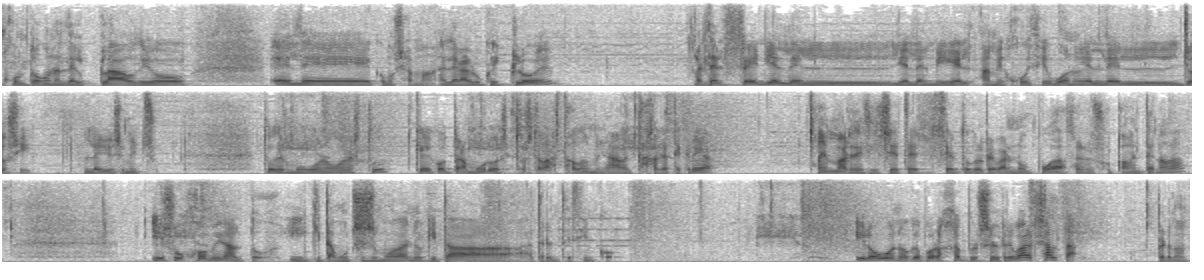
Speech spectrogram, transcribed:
junto con el del Claudio, el de. ¿Cómo se llama? El de la Luke y Chloe, el del Fen y el del, y el del Miguel, a mi juicio. Y bueno, y el del Yoshi, el de Yoshimitsu. Entonces, muy bueno, buenas tú. Que contra muro esto es devastador, mira la ventaja que te crea. En más 17 es cierto que el rival no puede hacer absolutamente nada. Y su homing alto. Y quita muchísimo daño, quita a 35. Y lo bueno que, por ejemplo, si el rival salta... Perdón.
